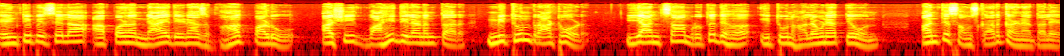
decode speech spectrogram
एन टी पी सीला आपण न्याय देण्यास भाग पाडू अशी ग्वाही दिल्यानंतर मिथुन राठोड यांचा मृतदेह इथून हलवण्यात येऊन अंत्यसंस्कार करण्यात आले.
